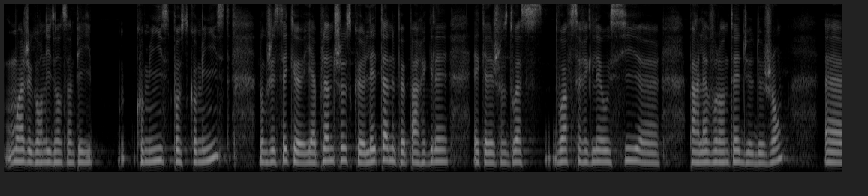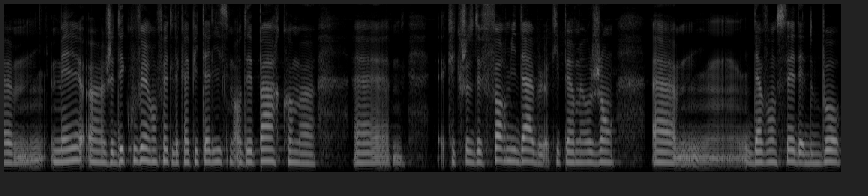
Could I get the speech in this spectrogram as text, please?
moi j'ai grandi dans un pays communiste, post-communiste. Donc je sais qu'il y a plein de choses que l'État ne peut pas régler et que les choses doivent, doivent se régler aussi par la volonté de, de gens. Euh, mais euh, j'ai découvert en fait le capitalisme au départ comme euh, quelque chose de formidable qui permet aux gens d'avancer, d'être beau,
